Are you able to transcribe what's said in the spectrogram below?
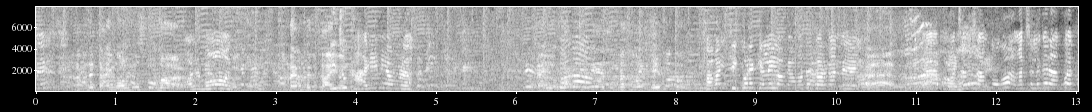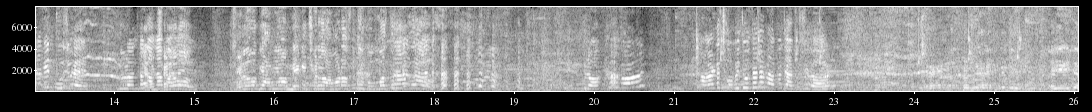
হবে? আমাদের টাইম অলমোস্ট ওভার অলমোস্ট আমরা এখন খাই কিছু খাইনি আমরা। তোমরা সবাই খেয়েছো তো? সবাই ঠিক করে খেলেই হবে আমাদের দরকার নেই। হ্যাঁ। হ্যাঁ, পঞ্চাশ শান্ত গো, আমার ছেলেকে রাখব একটা বুঝবে। দুরন্ত কথা বলে। ছেড়ে দেবো আমি আমার মেয়েকে ছেড়ে আমার আসতে বোম্বাস্তে না, ছেড়ে না। রক্ষা কর। আমার একটা ছবি তুলতে দে, তারপর জাদু কর এইটা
